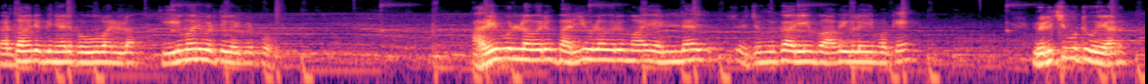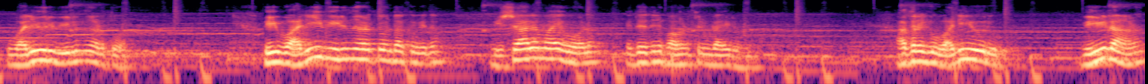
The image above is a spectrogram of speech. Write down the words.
കർത്താവിന്റെ പിന്നാലെ പോകുവാനുള്ള തീരുമാനമെടുത്തു കഴിഞ്ഞപ്പോൾ അറിവുള്ളവരും പരിചയമുള്ളവരുമായ എല്ലാ ചുങ്കക്കാരെയും ഭാവികളെയും ഒക്കെ വിളിച്ചു കൂട്ടുകയാണ് വലിയൊരു വിരുന്ന് നടത്തുവാൻ ഈ വലിയ വിരുന്ന് നടത്തുവാൻ തക്ക വിധം വിശാലമായ ഹോളം ഇദ്ദേഹത്തിന്റെ ഭവനത്തിലുണ്ടായിരുന്നു. അത്രയ്ക്ക് വലിയൊരു വീടാണ്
